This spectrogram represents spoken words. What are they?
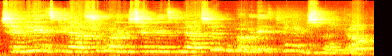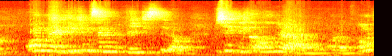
çevreyi etkileyen, şu bölgede çevreyi etkileyen şey bu bölgede etkilememiş mi oluyor? Onunla ilgili kimsenin bir bilgisi yok. Bir şekilde alınıyor yani o rapor.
